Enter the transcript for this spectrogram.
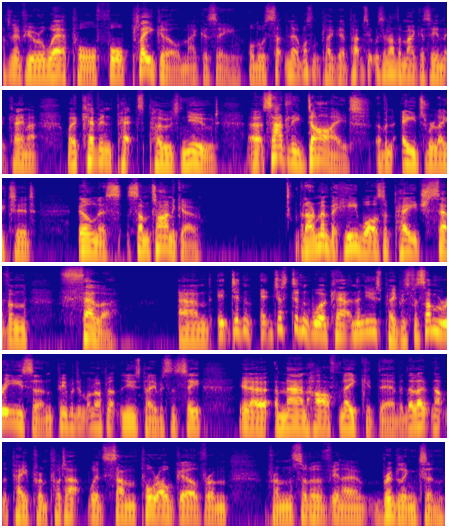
I don't know if you were aware, Paul, for Playgirl magazine, or there was some, no, it wasn't Playgirl. Perhaps it was another magazine that came out where Kevin Petts posed nude. Uh, sadly, died of an AIDS-related illness some time ago. But I remember he was a page seven fella and it didn't it just didn't work out in the newspapers for some reason people didn't want to open up the newspapers and see you know a man half naked there but they'll open up the paper and put up with some poor old girl from from sort of you know bridlington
